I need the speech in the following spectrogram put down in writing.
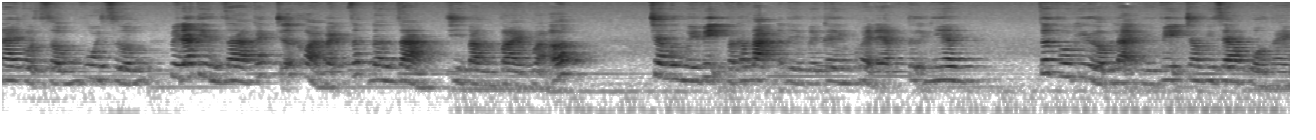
gai cột sống vui sướng vì đã tìm ra cách chữa khỏi bệnh rất đơn giản chỉ bằng vài quả ớt. Chào mừng quý vị và các bạn đã đến với kênh Khỏe đẹp tự nhiên. Rất vui khi được gặp lại quý vị trong video của ngày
